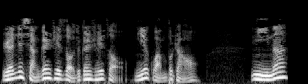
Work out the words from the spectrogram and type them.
人家想跟谁走就跟谁走，你也管不着。你呢，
